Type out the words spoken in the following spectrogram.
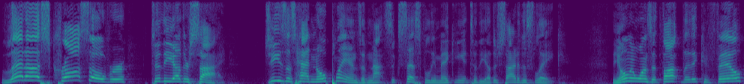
let us cross over to the other side. Jesus had no plans of not successfully making it to the other side of this lake. The only ones that thought that it could fail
